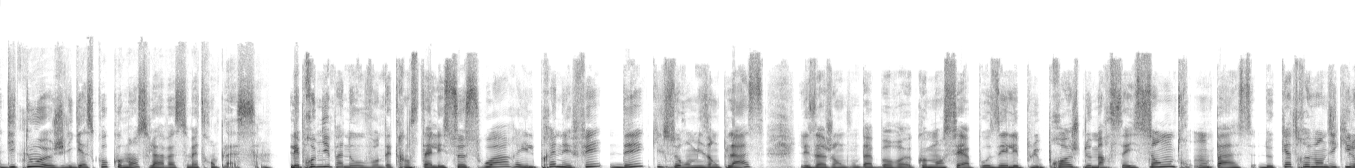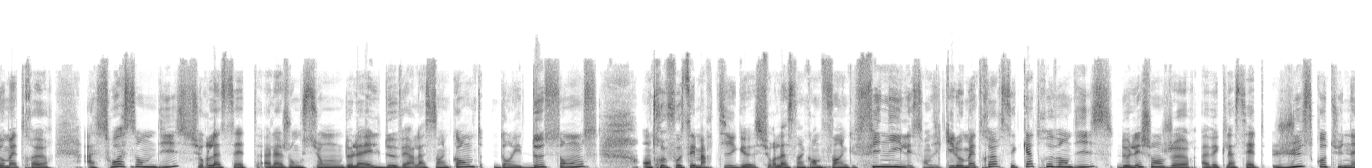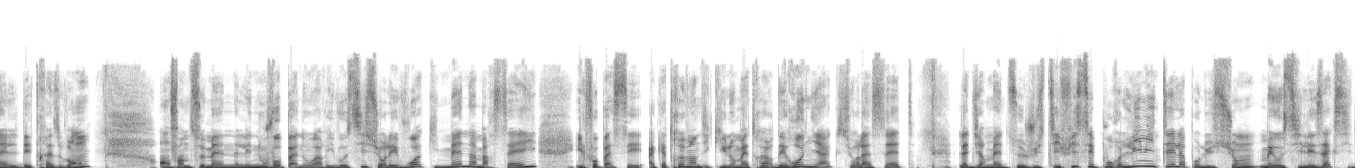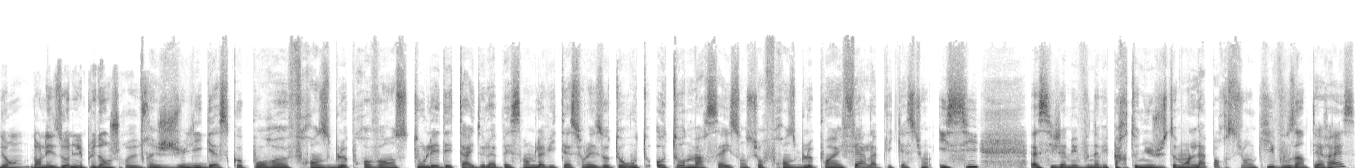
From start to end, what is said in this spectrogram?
Dites-nous, euh, Julie Gasco, comment cela va se mettre en place? Les premiers panneaux vont être installés ce soir et ils prennent effet dès qu'ils seront mis en place. Les agents vont d'abord euh, commencer à poser les plus proches de Marseille Centre. On passe de 90 km heure à 70 sur la 7 à la jonction de la L2 vers la 50 dans les deux sens. Entre Fossé-Martigues sur la 55, fini les 110 km heure, c'est 90 de l'échangeur avec la 7 jusqu'au tunnel des 13 vents. En fin de semaine, les nouveaux panneaux arrivent aussi sur les voies qui mènent à Marseille. Il faut passer à 90 km heure des Rognac sur la 7. La DIRMED se justifie, c'est pour limiter la pollution, mais aussi les accidents dans les zones les plus dangereuses. Julie Gasco pour euh, France Bleu Provence. Tous les détails de l'abaissement de la vitesse sur les autoroutes autour de Marseille sont sur francebleu.fr, l'application ici, euh, si jamais vous n'avez pas retenu justement la portion qui vous intéresse.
